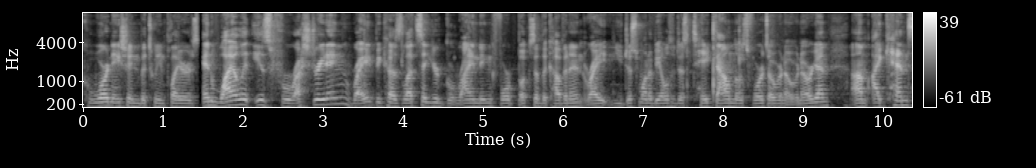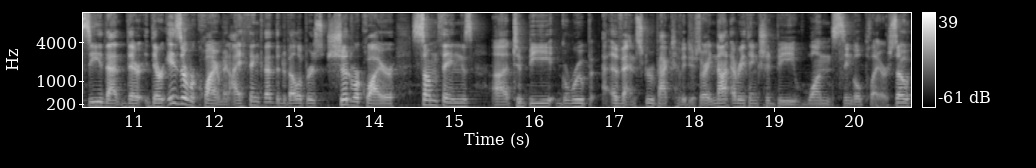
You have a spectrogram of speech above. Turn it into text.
coordination between players. And while it is frustrating right because let's say you're grinding for books of the covenant right you just want to be able to just take down those forts over and over and over again um, I can see that there there is a requirement. I think that the developers should require some things uh, to be group events group activities right? Not everything should be one single player. So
